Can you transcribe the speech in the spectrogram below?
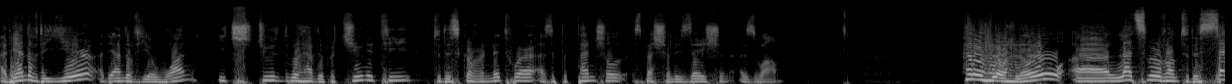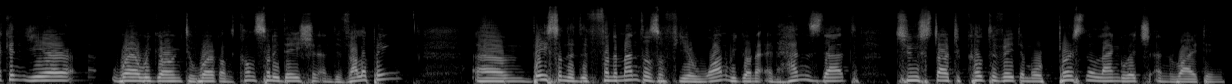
At the end of the year, at the end of year one, each student will have the opportunity to discover knitwear as a potential specialization as well. Hello, hello, hello. Uh, let's move on to the second year where we're going to work on consolidation and developing. Um, based on the, the, fundamentals of year one, we're going to enhance that to start to cultivate a more personal language and writing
